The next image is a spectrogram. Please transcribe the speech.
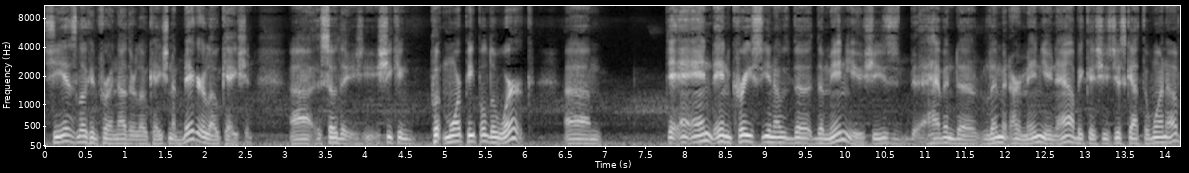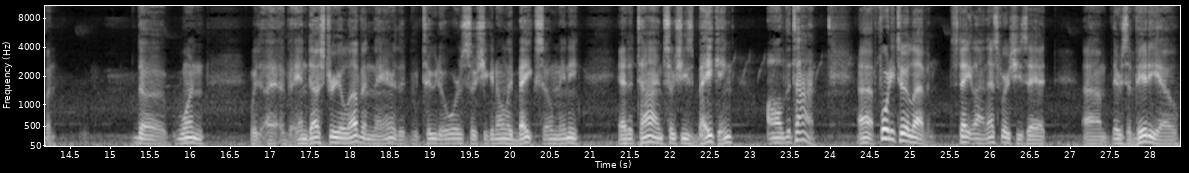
she is looking for another location, a bigger location, uh, so that she can put more people to work. Um, and increase, you know, the, the menu. She's having to limit her menu now because she's just got the one oven. The one with uh, industrial oven there, the two doors, so she can only bake so many at a time. So she's baking all the time. Uh, 4211, State Line, that's where she's at. Um, there's a video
